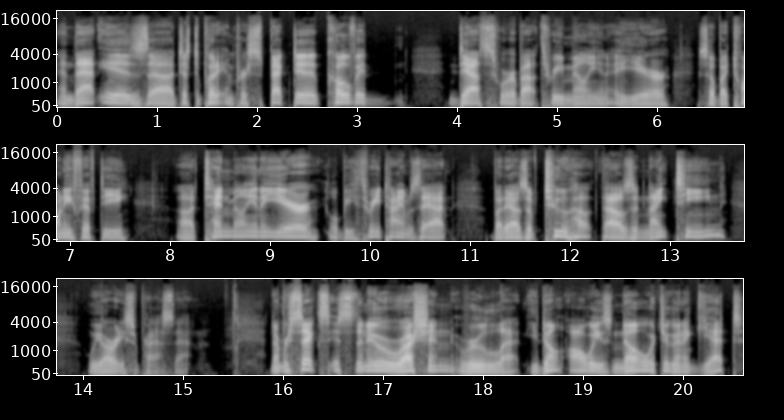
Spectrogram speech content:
And that is uh, just to put it in perspective. COVID deaths were about 3 million a year. So by 2050, uh, 10 million a year will be three times that. But as of 2019, we already surpassed that. Number six, it's the new Russian roulette. You don't always know what you're going to get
